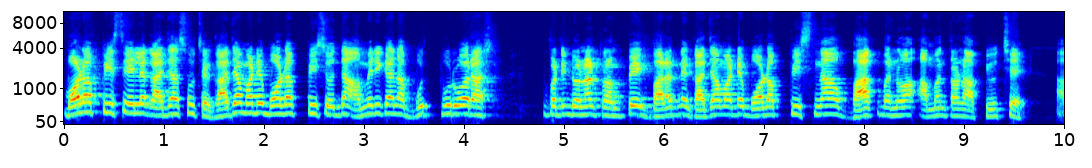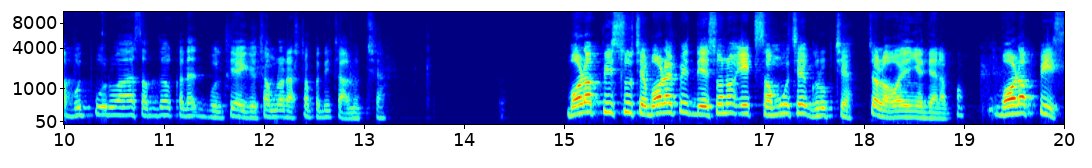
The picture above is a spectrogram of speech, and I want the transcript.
બોર્ડ ઓફ પીસ એટલે ગાઝા શું છે? ગાઝા માટે બોર્ડ ઓફ પીસ યોજના અમેરિકાના ભૂતપૂર્વ રાષ્ટ્રપતિ ડોનાલ્ડ ટ્રમ્પે ભારતને ગાઝા માટે બોર્ડ ઓફ પીસના ભાગ બનવા આમંત્રણ આપ્યું છે. આ ભૂતપૂર્વ શબ્દ કદાચ ભૂલથી આવી ગયો છે. હમણાં રાષ્ટ્રપતિ ચાલુ જ છે. બોર્ડ ઓફ પીસ શું છે? બોર્ડ ઓફ પીસ દેશોનો એક સમૂહ છે ગ્રુપ છે. ચલો, હવે અહીંયા ધ્યાન આપો. બોર્ડ ઓફ પીસ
